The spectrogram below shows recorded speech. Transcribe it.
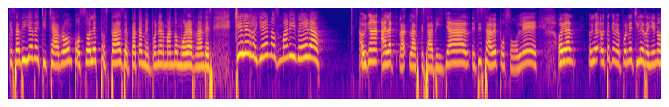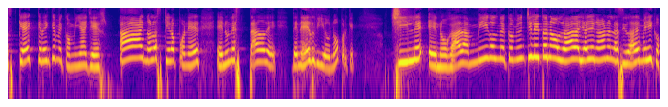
Quesadilla de chicharrón, pozole, tostadas de pata, me pone Armando Mora Hernández. Chiles rellenos, Mari Vera. Oigan, a las quesadillas, él sí sabe pozole. Oigan, oigan, ahorita que me pone chiles rellenos, ¿qué creen que me comí ayer? Ay, no los quiero poner en un estado de, de nervio, ¿no? Porque chile en hogada, amigos, me comí un chilito en hogada, ya llegaron a la Ciudad de México.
